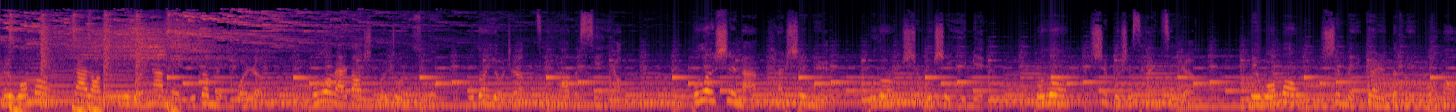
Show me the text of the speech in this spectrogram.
美国梦大到可以容纳每一个美国人，不论来到什么种族，不论有着怎样的信仰，不论是男还是女，不论是不是移民，不论是不是残疾人，美国梦是每个人的美国梦。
